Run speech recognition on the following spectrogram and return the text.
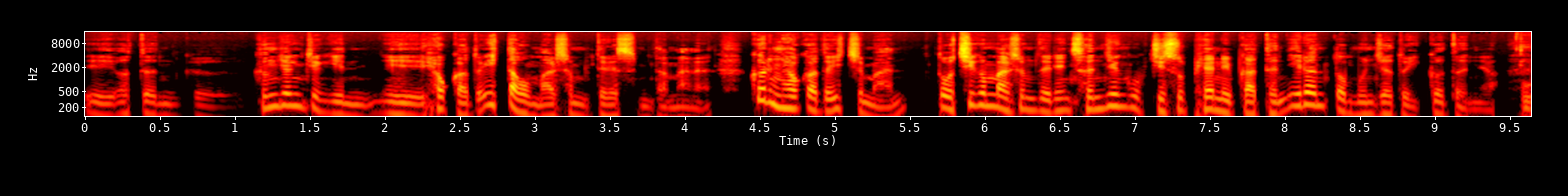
이 어떤 그 긍정적인 이 효과도 있다고 말씀을 드렸습니다만은 그런 효과도 있지만 또 지금 말씀드린 선진국 지수 편입 같은 이런 또 문제도 있거든요. 네.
